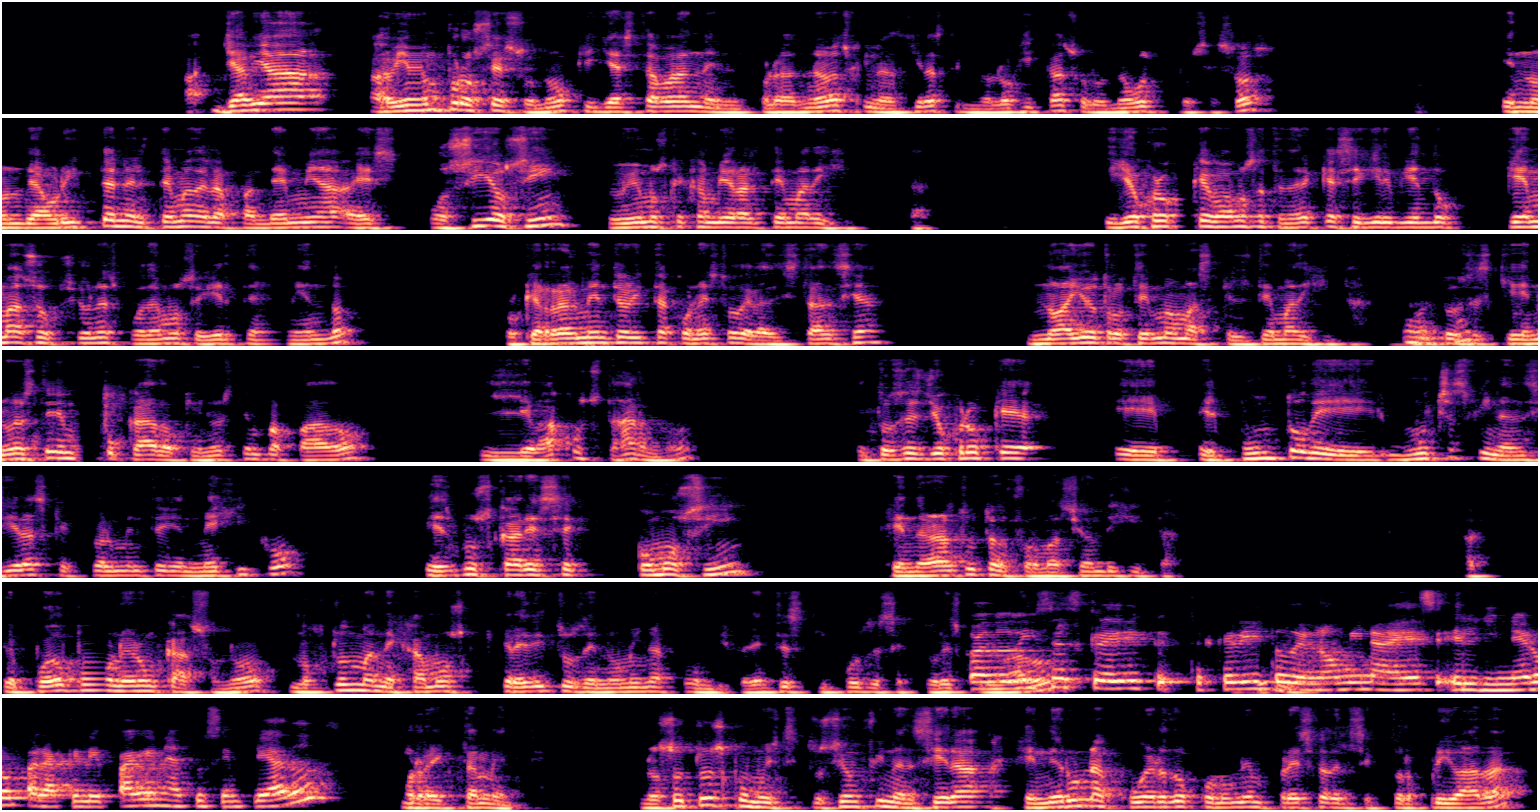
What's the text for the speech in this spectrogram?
Ah, ya había había un proceso, ¿no? Que ya estaban en, con las nuevas financieras tecnológicas o los nuevos procesos, en donde ahorita en el tema de la pandemia es o sí o sí, tuvimos que cambiar al tema digital. Y yo creo que vamos a tener que seguir viendo qué más opciones podemos seguir teniendo, porque realmente ahorita con esto de la distancia, no hay otro tema más que el tema digital. Entonces, quien no esté enfocado, quien no esté empapado, le va a costar, ¿no? Entonces, yo creo que eh, el punto de muchas financieras que actualmente hay en México es buscar ese, cómo sí, generar tu transformación digital. Te puedo poner un caso, ¿no? Nosotros manejamos créditos de nómina con diferentes tipos de sectores Cuando dices crédito, crédito de nómina, ¿es el dinero para que le paguen a tus empleados? Correctamente. Nosotros como institución financiera genero un acuerdo con una empresa del sector privada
